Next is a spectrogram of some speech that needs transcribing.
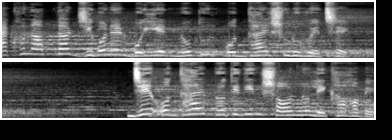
এখন আপনার জীবনের বইয়ের নতুন অধ্যায় শুরু হয়েছে। যে অধ্যায় প্রতিদিন স্বর্ণ লেখা হবে,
